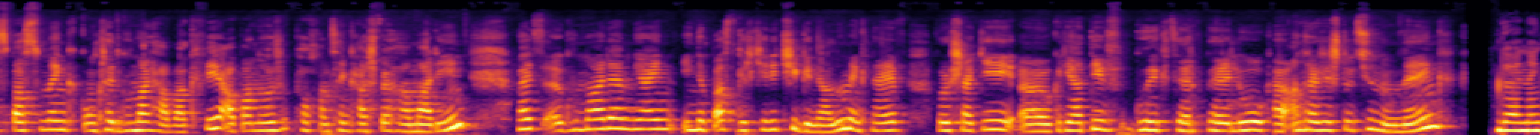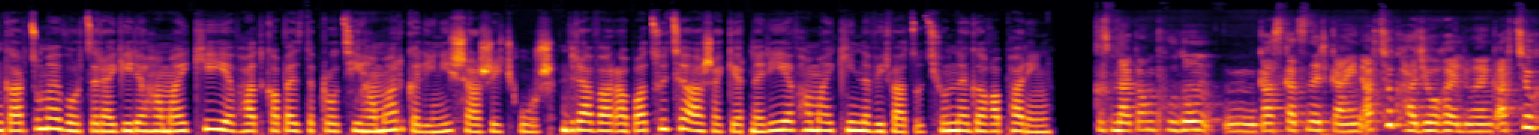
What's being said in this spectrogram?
սպասում ենք կոնկրետ գումար հավաքվի, ապա նոր փոխանցենք հաշվի համարին, բայց գումարը միայն ի նպաստ գրքերի չի գնալու, մենք նաև որոշակի կրեատիվ գույք ձեռք բերելու անհրաժեշտություն ունենք Գայանեն կարծում է, որ ծրագիրը համայնքի եւ հատկապես դպրոցի համար կլինի շարժիչ ուժ։ Դրա վառ ապացույցը աշակերտների եւ համայնքի նվիրվածությունն է գաղափարին։ Սկզբնական փուլում կասկածներ կային, արդյոք հաջողելու ենք, արդյոք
